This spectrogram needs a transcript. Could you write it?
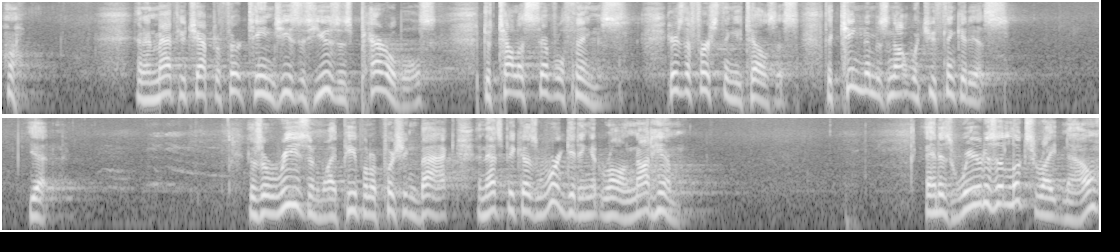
Huh. And in Matthew chapter 13, Jesus uses parables to tell us several things. Here's the first thing he tells us the kingdom is not what you think it is yet. There's a reason why people are pushing back, and that's because we're getting it wrong, not him. And as weird as it looks right now,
